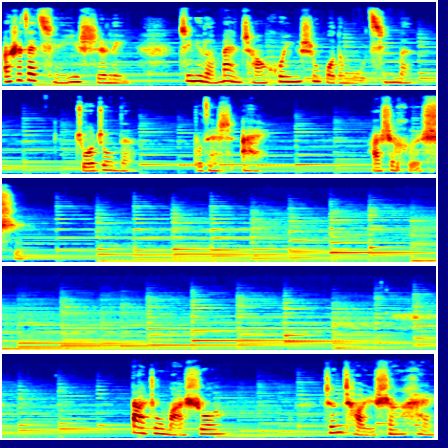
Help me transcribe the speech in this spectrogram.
而是在潜意识里，经历了漫长婚姻生活的母亲们，着重的不再是爱，而是合适。大仲马说：“争吵与伤害，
